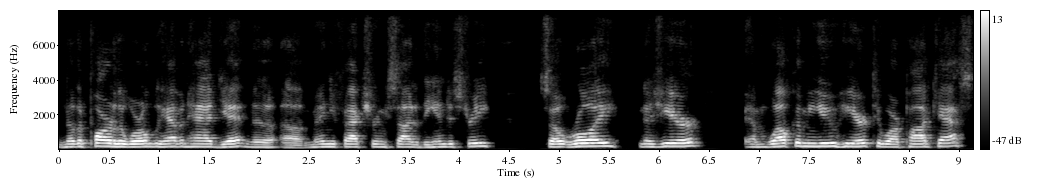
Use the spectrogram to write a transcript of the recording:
another part of the world we haven't had yet in the uh, manufacturing side of the industry. So, Roy Naggiar, I'm welcoming you here to our podcast.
